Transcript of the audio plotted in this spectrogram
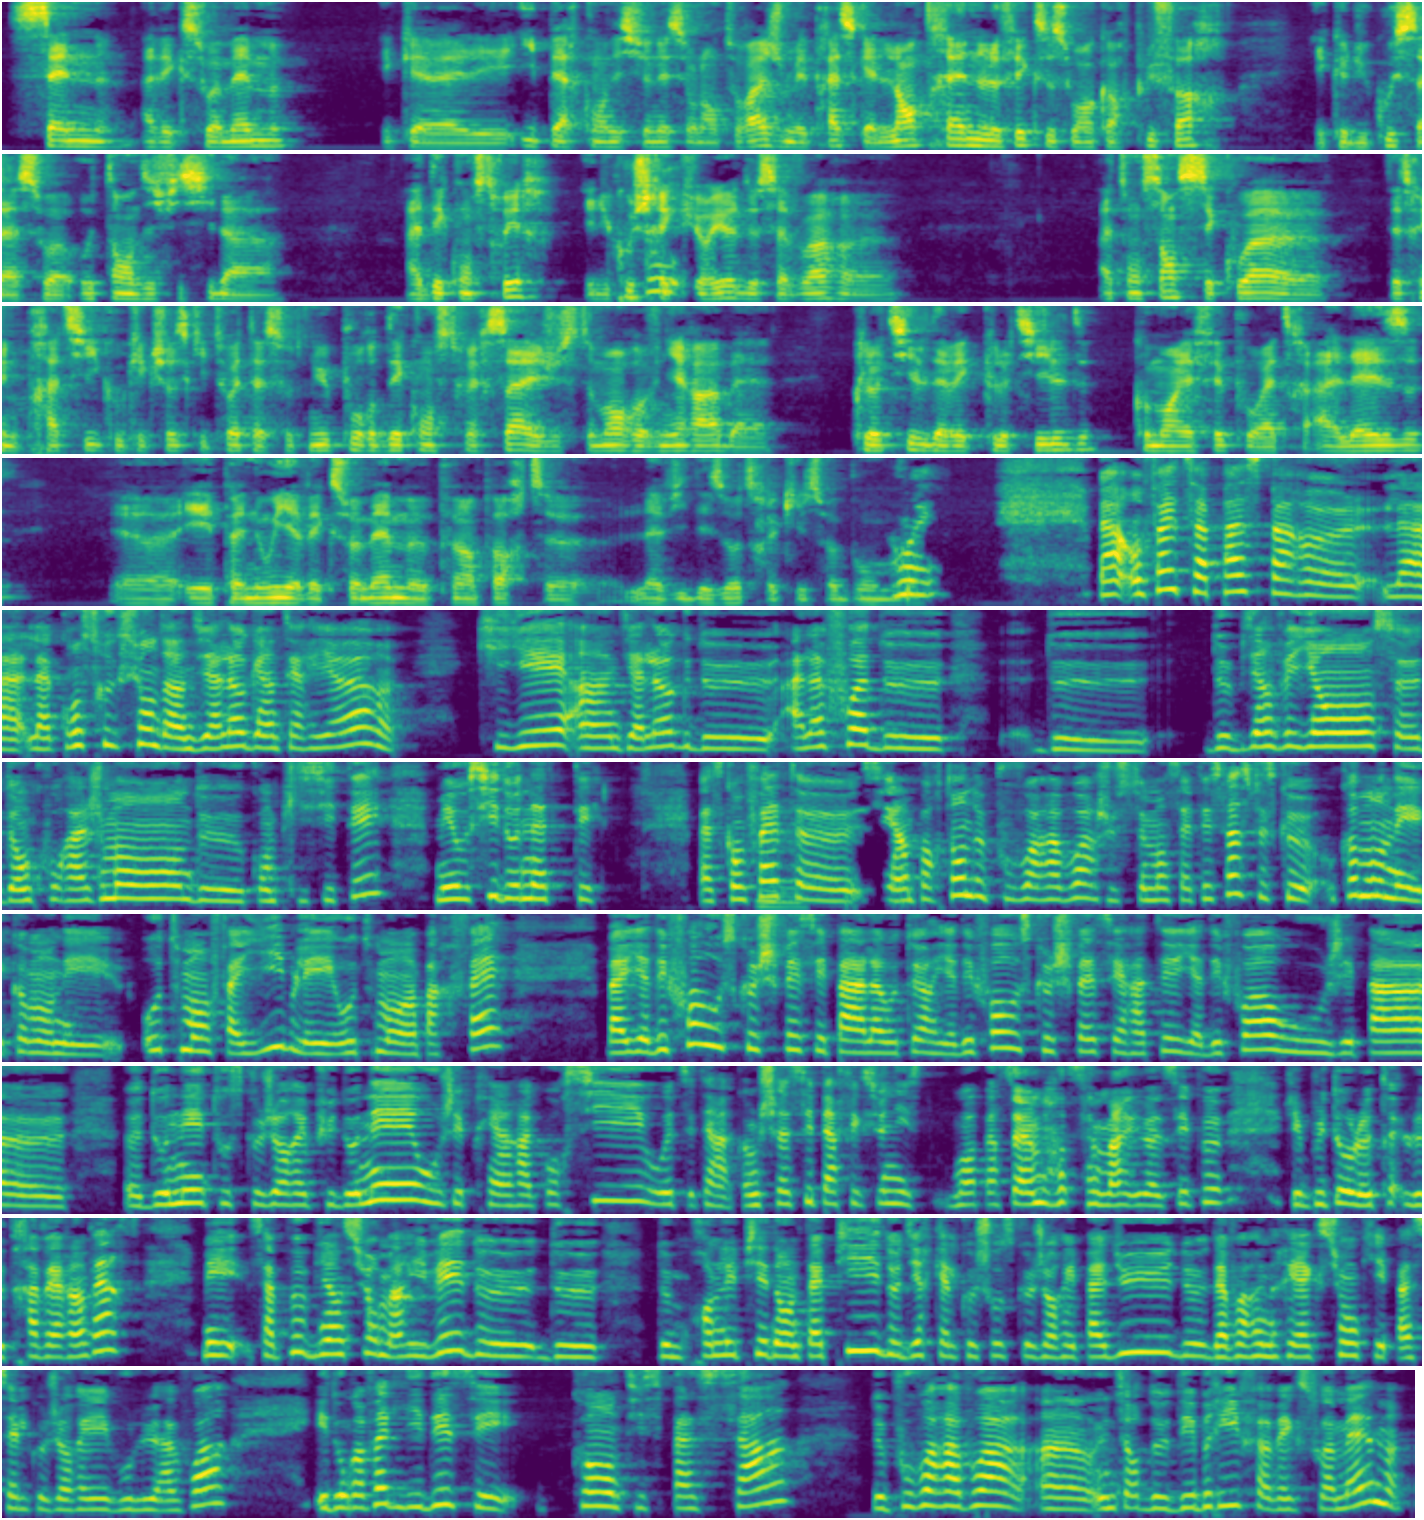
saine avec soi-même et qu'elle est hyper conditionnée sur l'entourage, mais presque elle entraîne le fait que ce soit encore plus fort et que du coup, ça soit autant difficile à à déconstruire. Et du coup, je serais curieux de savoir à ton sens, c'est quoi euh, peut-être une pratique ou quelque chose qui toi t'a soutenu pour déconstruire ça et justement revenir à bah, Clotilde avec Clotilde, comment elle fait pour être à l'aise euh, et épanouie avec soi-même, peu importe euh, la vie des autres, qu'ils soient bons ou mauvais. Ben, en fait, ça passe par la, la, construction d'un dialogue intérieur qui est un dialogue de, à la fois de, de, de bienveillance, d'encouragement, de complicité, mais aussi d'honnêteté. Parce qu'en fait, mmh. euh, c'est important de pouvoir avoir justement cet espace parce que comme on est comme on est hautement faillible et hautement imparfait, bah il y a des fois où ce que je fais c'est pas à la hauteur, il y a des fois où ce que je fais c'est raté, il y a des fois où j'ai pas euh, euh, donné tout ce que j'aurais pu donner, où j'ai pris un raccourci ou etc. Comme je suis assez perfectionniste, moi personnellement ça m'arrive assez peu, j'ai plutôt le, le, travers inverse, mais ça peut bien sûr m'arriver de, de de me prendre les pieds dans le tapis, de dire quelque chose que j'aurais pas dû, d'avoir une réaction qui est pas celle que j'aurais voulu avoir. Et donc en fait l'idée c'est quand il se passe ça de pouvoir avoir une sorte de débrief avec soi-même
